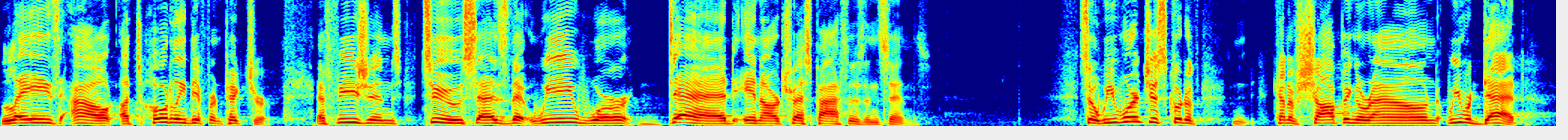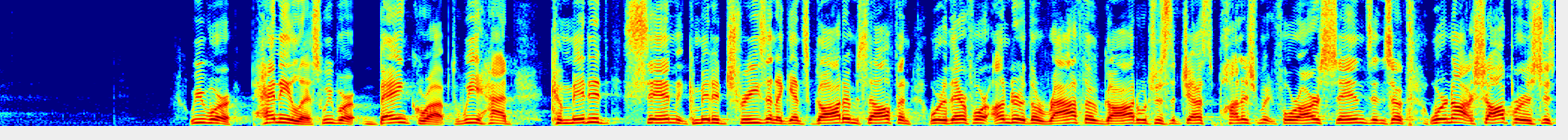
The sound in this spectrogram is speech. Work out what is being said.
lays out a totally different picture. Ephesians 2 says that we were dead in our trespasses and sins. So we weren't just sort of kind of shopping around, we were dead. We were penniless. We were bankrupt. We had committed sin, committed treason against God Himself, and were therefore under the wrath of God, which was the just punishment for our sins. And so we're not shoppers just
